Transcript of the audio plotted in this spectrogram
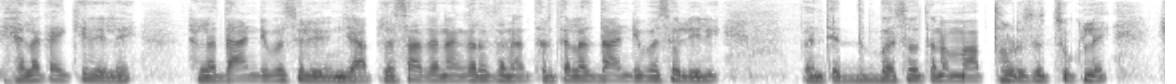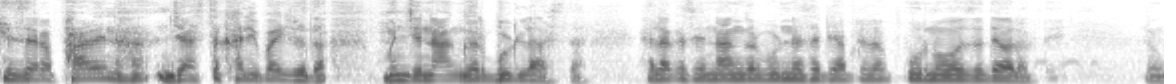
ह्याला काय केलेलं आहे ह्याला दांडी बसवलेली म्हणजे आपला साधा नांगर होता ना तर त्याला दांडी बसवलेली. पण ते बसवताना माप थोडंसं चुकलंय. हे जरा फाळ आहे ना हा जास्त खाली पाहिजे होता. म्हणजे नांगर बुडला असता. ह्याला कसं आहे, नांगर बुडण्यासाठी आपल्याला पूर्ण ओझं द्यावं लागते मग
